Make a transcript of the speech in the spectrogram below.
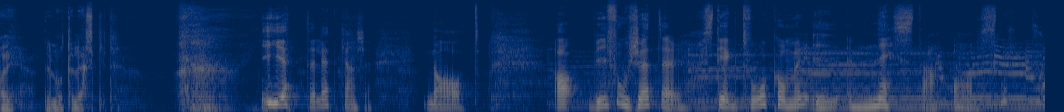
Oj, det låter läskigt. Jättelätt kanske. Nat. Ja, vi fortsätter. Steg två kommer i nästa avsnitt.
